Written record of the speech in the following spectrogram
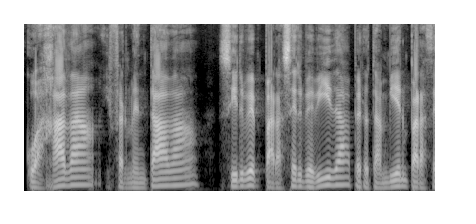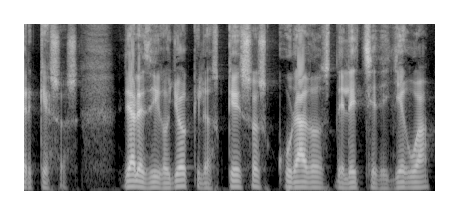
cuajada y fermentada sirve para hacer bebida, pero también para hacer quesos. Ya les digo yo que los quesos curados de leche de yegua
